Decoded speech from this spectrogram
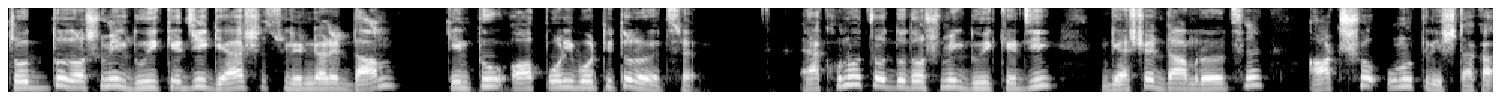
চোদ্দ দশমিক দুই কেজি গ্যাস সিলিন্ডারের দাম কিন্তু অপরিবর্তিত রয়েছে। এখনও চোদ্দ দশমিক দুই কেজি গ্যাসের দাম রয়েছে আটশো উনত্রিশ টাকা।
